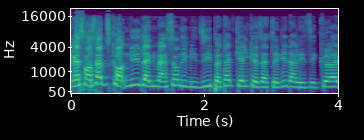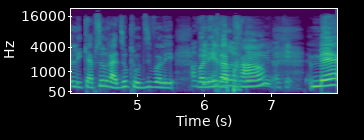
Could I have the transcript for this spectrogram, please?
responsable du contenu, de l'animation des midis, peut-être quelques ateliers dans les écoles, les capsules radio, Claudie va les... va les reprendre. Mais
